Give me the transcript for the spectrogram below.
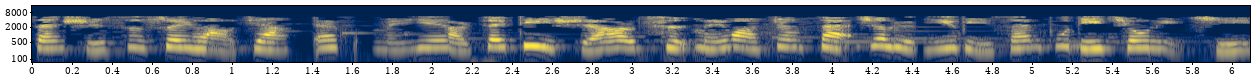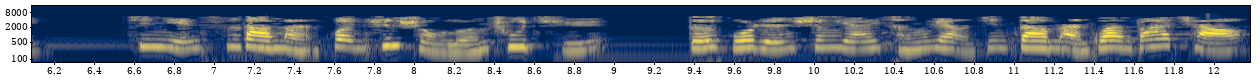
三十四岁老将 F 梅耶尔在第十二次美网正赛这里一比三不敌丘里奇。今年四大满贯军首轮出局，德国人生涯曾两进大满贯八强，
